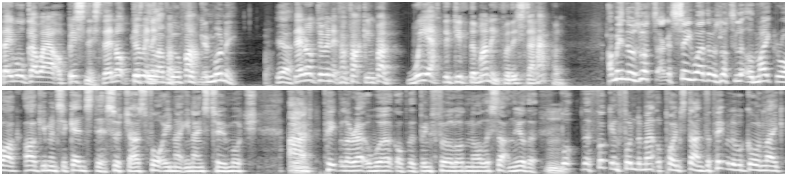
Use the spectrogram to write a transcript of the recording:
they will go out of business. They're not doing it have for no fun. fucking money. Yeah. They're not doing it for fucking fun. We have to give the money for this to happen. I mean, there was lots. I could see why there was lots of little micro arg- arguments against it, such as fourteen ninety nine's too much, and Yeah. people are out of work or they've been furloughed and all this, that, and the other. Hmm. But the fucking fundamental point stands: the people who were going like,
